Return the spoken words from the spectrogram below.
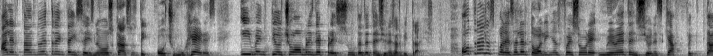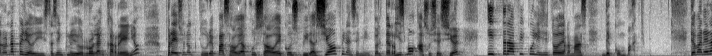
alertando de 36 nuevos casos de 8 mujeres y 28 hombres de presuntas detenciones arbitrarias. Otra de las cuales alertó a Líneas fue sobre nueve detenciones que afectaron a periodistas, incluido Roland Carreño, preso en octubre pasado y acusado de conspiración, financiamiento al terrorismo, asociación y tráfico ilícito de armas de combate. De manera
